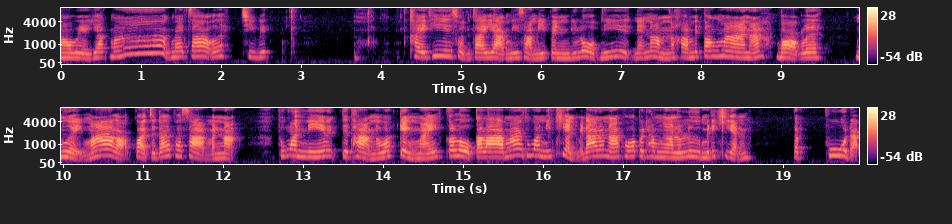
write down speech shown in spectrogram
นอร์เวย์ยากมาก แม่เจ้า เอ้ยชีวิต ใครที่สนใจอยากมีสามีเป็นยุโรปนี่แนะนำนะคะ ไม่ต้องมานะ บอกเลยเหนื่อยมากอะ่ะ กว่าจะได้ภาษามันอะทุกวันนี้จะถามนะว่าเก่งไหมกะโหลกกะลามาก ทุกวันนี้เขียนไม่ได้แล้วนะ เพราะว่าไปทำงานแล้วลืมไม่ได้เขียน แต่พูดอะ่ะ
